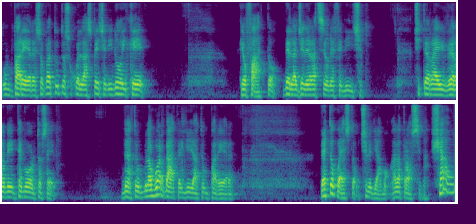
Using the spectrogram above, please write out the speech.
un parere, soprattutto su quella specie di noi che, che ho fatto, della generazione felice. Ci terrei veramente molto se la guardate e gli date un parere. Detto questo, ci vediamo alla prossima. Ciao!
